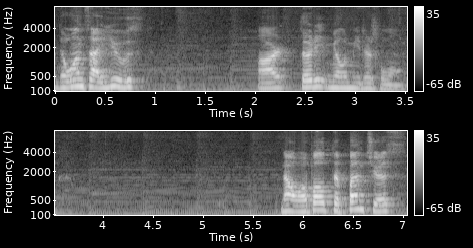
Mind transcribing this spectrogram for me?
The ones I used are 30 millimeters long. Now about the punches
